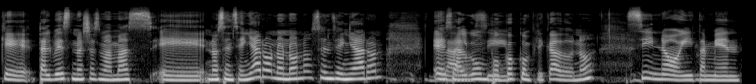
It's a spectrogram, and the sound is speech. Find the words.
Que tal vez nuestras mamás eh, nos enseñaron o no nos enseñaron, es algo un poco complicado, ¿no? Sí, no, y también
